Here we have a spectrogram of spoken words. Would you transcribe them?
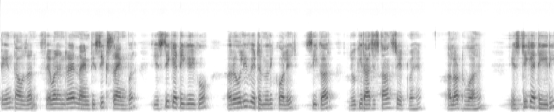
ten thousand seven hundred and ninety six rank पर। एस सी कैटेगरी को अरवली वेटरनरी कॉलेज सीकर, जो कि राजस्थान स्टेट में है, अलॉट हुआ है। S T category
